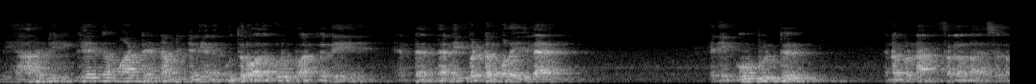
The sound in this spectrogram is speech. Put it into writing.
நீ யார்கிட்டையும் கேட்க மாட்டேன் அப்படின்னு சொல்லி எனக்கு உத்தரவாதம் கொடுப்பான்னு சொல்லி என்ற தனிப்பட்ட முறையில என்னை கூப்பிட்டு என்ன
